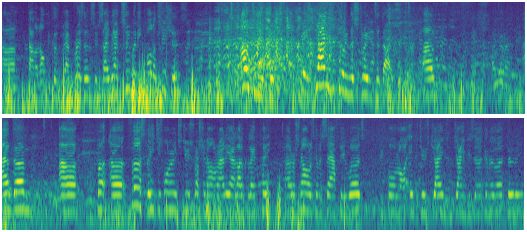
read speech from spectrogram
uh, done a lot because we have residents who say we have too many politicians ultimately. It's James pulling the string today. Um, and um, uh, but uh, firstly, just want to introduce Rushanara Ali, our local MP. Uh, Rushanara is going to say a few words before I introduce James, and James is uh, going to uh, do the.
